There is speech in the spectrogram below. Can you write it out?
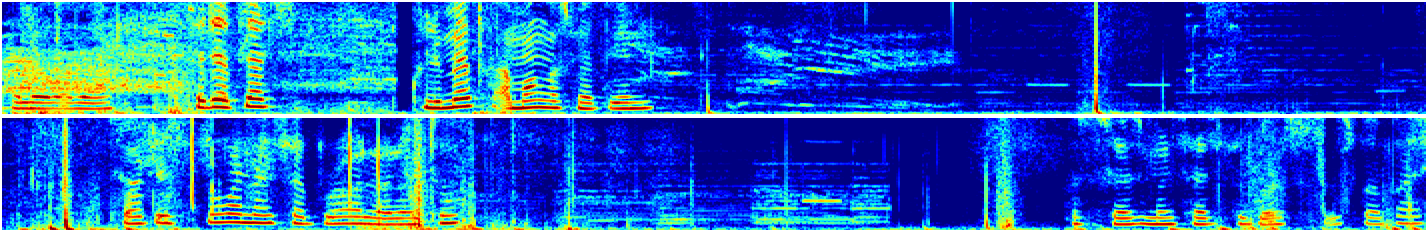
Gegner verloren, aber. Zweiter Platz. Coole Map, Among Us Map eben. Search ist so ein nicer Brawler, Leute. Das ist also meine Zeit für Bros? ist vorbei.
